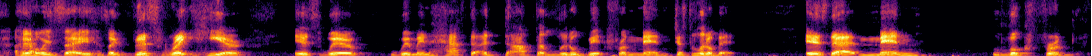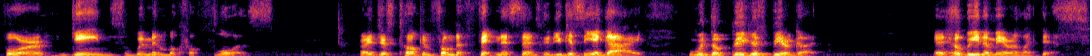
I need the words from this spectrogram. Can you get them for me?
I always say it's like this right here is where women have to adopt a little bit from men, just a little bit. Is that men look for for gains, women look for flaws. Right? Just talking from the fitness sense. Because you can see a guy with the biggest beer gut, and he'll be in the mirror like this.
